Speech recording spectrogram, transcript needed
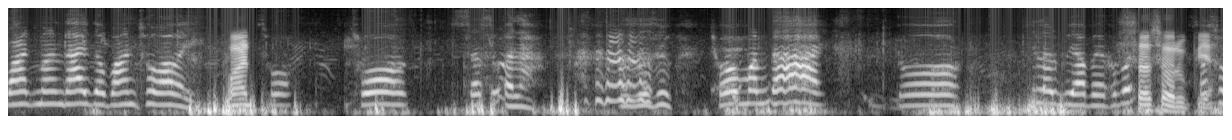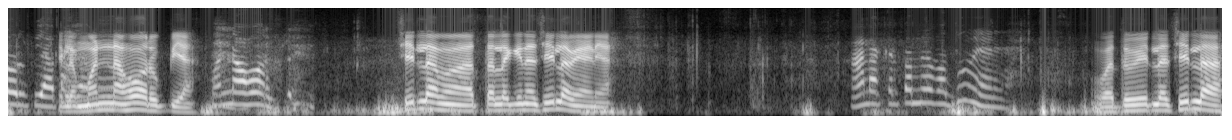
પાંચ મણ થાય તો પાંચસો આવે. પાંચ? છ છસો અલા. છ મણ થાય તો કેટલા રૂપિયા આપે ખબર? છસો છસો રૂપિયા રૂપિયા એટલે મણના સો રૂપિયા. મણના હોર કેટલામાં અત્યાર લગીના કેટલા વેણ્યા? આના કરતા મેં વધુ વેણ્યા. વધુ એટલે કેટલા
